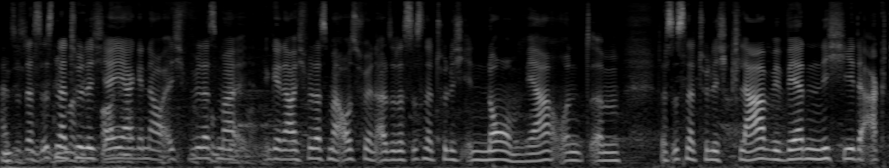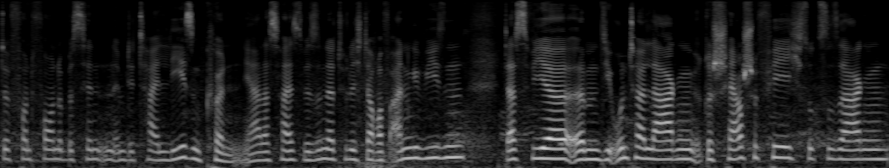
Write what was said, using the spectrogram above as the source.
Also das ist natürlich, ja, ja, genau. Ich will das mal, genau, ich will das mal ausführen. Also das ist natürlich enorm, ja. Und ähm, das ist natürlich klar. Wir werden nicht jede Akte von vorne bis hinten im Detail lesen können, ja. Das heißt, wir sind natürlich darauf angewiesen, dass wir ähm, die Unterlagen recherchefähig sozusagen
